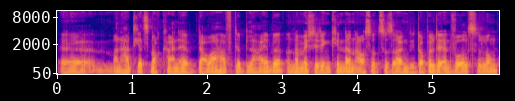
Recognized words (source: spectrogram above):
äh, man hat jetzt noch keine dauerhafte Bleibe und man möchte den Kindern auch sozusagen die doppelte Entwurzelung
